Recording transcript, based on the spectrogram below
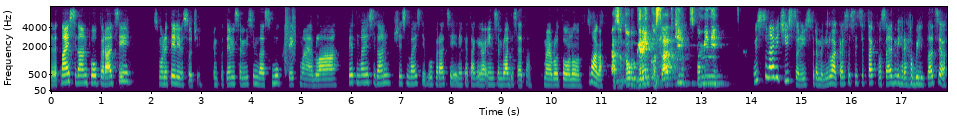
19 dan po operaciji smo leteli v Soči. In potem sem, mislim, da smog tekma je bila 25 dan, 26 po operaciji, nekaj takega, in sem bila deseta. Moje je bilo to ono zmaga. A so to grenko sladki spomini? V bistvu ne bi čisto nič spremenila, kar se sicer tako po sedmih rehabilitacijah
